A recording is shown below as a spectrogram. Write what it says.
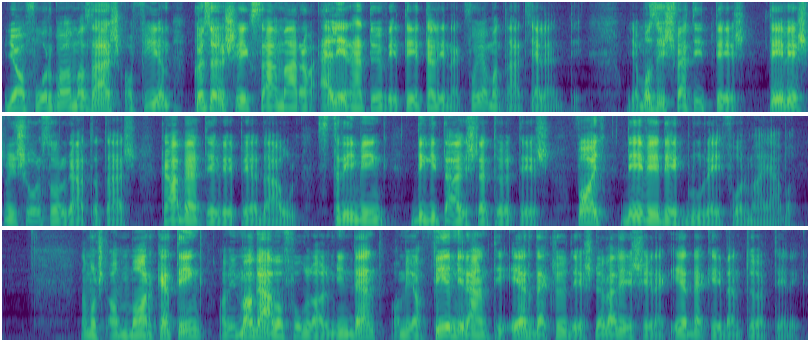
Ugye a forgalmazás, a film közönség számára elérhetővé tételének folyamatát jelenti. Ugye mozisvetítés, tévés műsorszolgáltatás, kábel TV például, streaming, digitális letöltés, vagy DVD-k Blu-ray formájába. Na most a marketing, ami magába foglal mindent, ami a film iránti érdeklődés növelésének érdekében történik.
